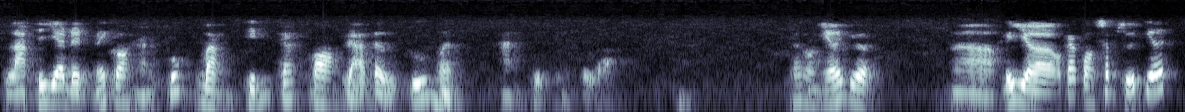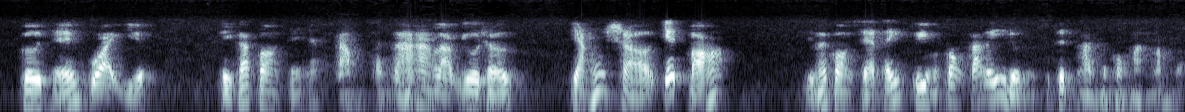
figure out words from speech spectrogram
làm cho gia đình mấy con hạnh phúc bằng chính các con đã tự cứu mình hạnh phúc từ đó các con nhớ chưa? À, bây giờ các con sắp sửa chết cơ thể hoại diệt thì các con sẽ nhắc cầm thành tả an lạc vô sự chẳng sợ chết bỏ thì mấy con sẽ thấy khi mà con tác ý được cái tinh thần nó con mạnh lắm rồi.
